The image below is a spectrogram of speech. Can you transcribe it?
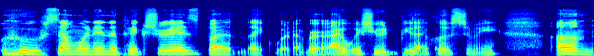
who someone in the picture is. But like, whatever. I wish he would be that close to me. Um,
